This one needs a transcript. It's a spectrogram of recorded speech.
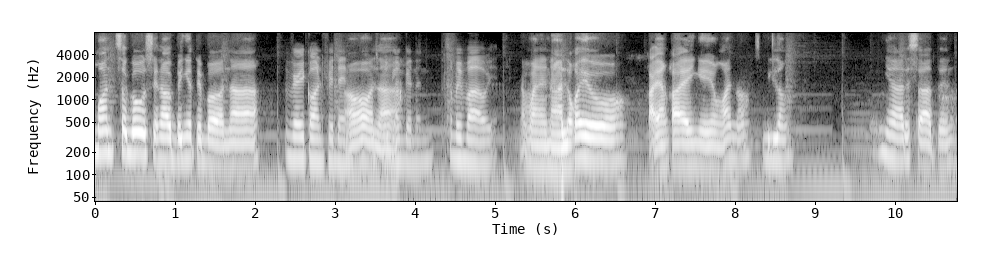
months ago, sinabi niyo, diba, na very confident. Oo, na- ganun. Sabay bawi. na mananalo kayo, kayang-kaya nyo yung ano, biglang nangyari sa atin.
